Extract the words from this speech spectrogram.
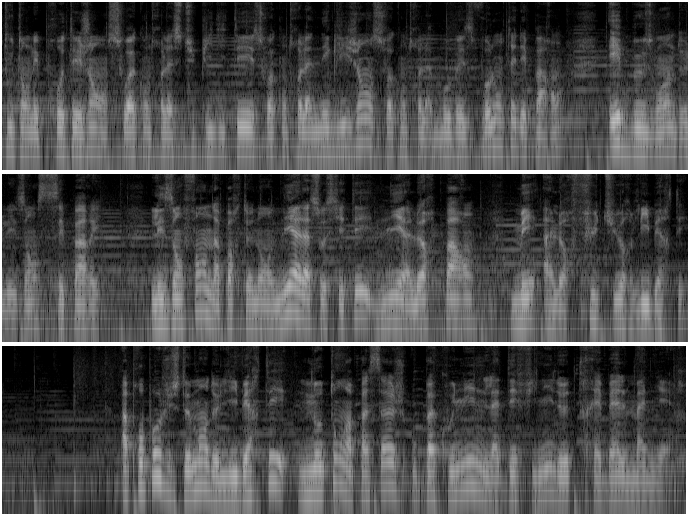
tout en les protégeant soit contre la stupidité, soit contre la négligence, soit contre la mauvaise volonté des parents, ait besoin de les en séparer les enfants n'appartenant ni à la société ni à leurs parents, mais à leur future liberté. A propos justement de liberté, notons un passage où Bakounine la définit de très belle manière.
